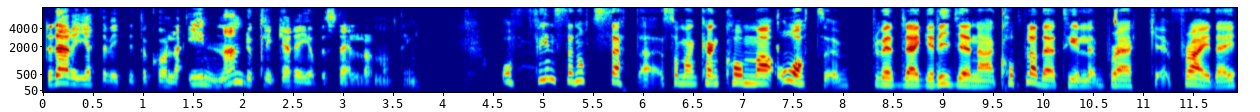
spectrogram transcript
Det där är jätteviktigt att kolla innan du klickar i och beställer någonting. Och finns det något sätt eh, som man kan komma åt bedrägerierna kopplade till Black Friday?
